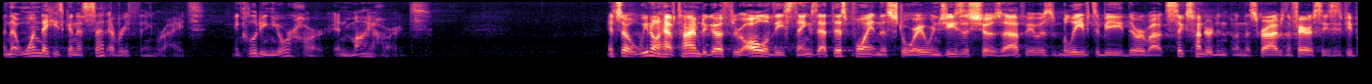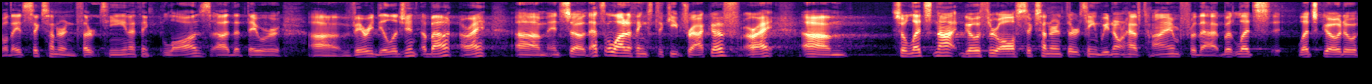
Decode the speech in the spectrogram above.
And that one day He's going to set everything right, including your heart and my heart. And so we don't have time to go through all of these things. At this point in the story, when Jesus shows up, it was believed to be there were about 600, when the scribes and the Pharisees, these people, they had 613, I think, laws uh, that they were uh, very diligent about, all right? Um, and so that's a lot of things to keep track of, all right? Um, so let's not go through all 613. We don't have time for that, but let's, let's go to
